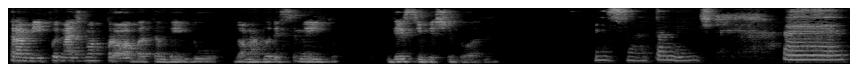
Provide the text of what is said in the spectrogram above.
para mim, foi mais uma prova também do, do amadurecimento desse investidor. Né? Exatamente. É,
